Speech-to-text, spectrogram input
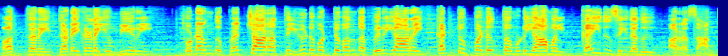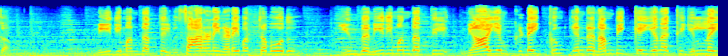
அத்தனை தடைகளையும் மீறி தொடர்ந்து பிரச்சாரத்தில் ஈடுபட்டு வந்த பெரியாரை கட்டுப்படுத்த முடியாமல் கைது செய்தது அரசாங்கம். நீதிமன்றத்தில் விசாரணை நடைபெற்ற போது இந்த நீதிமன்றத்தில் நியாயம் கிடைக்கும் என்ற நம்பிக்கை எனக்கு இல்லை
